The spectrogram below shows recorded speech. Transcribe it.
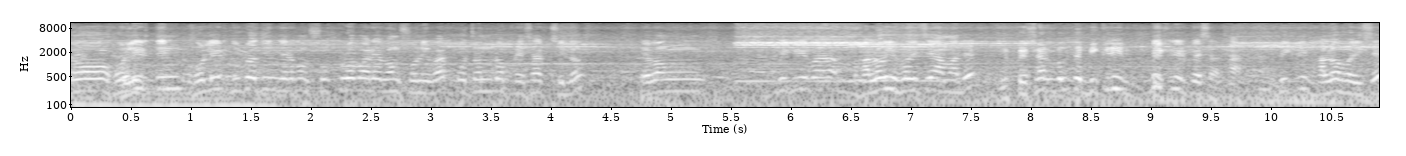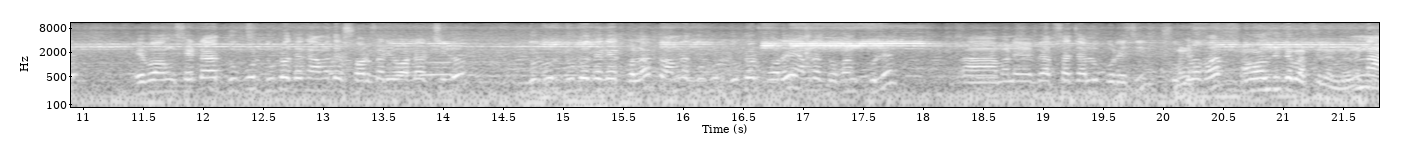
তো হোলির দিন হোলির দুটো দিন যেরকম শুক্রবার এবং শনিবার প্রচণ্ড প্রেশার ছিল এবং বিক্রি ভালোই হয়েছে আমাদের প্রেশার বলতে বিক্রির বিক্রির প্রেশার হ্যাঁ বিক্রি ভালো হয়েছে এবং সেটা দুপুর দুটো থেকে আমাদের সরকারি অর্ডার ছিল দুপুর দুটো থেকে খোলা তো আমরা দুপুর দুটোর পরে আমরা দোকান খুলে মানে ব্যবসা চালু করেছি মানে শুক্রবার সামাল দিতে পারছিলেন না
